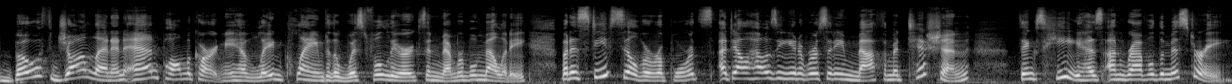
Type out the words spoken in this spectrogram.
Both John Lennon and Paul McCartney have laid claim to the wistful lyrics and memorable melody. But as Steve Silva reports, a Dalhousie University mathematician thinks he has unraveled the mystery.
